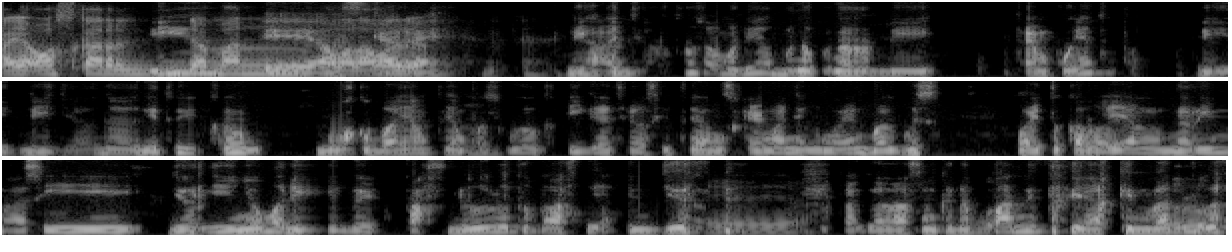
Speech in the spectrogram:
kayak Oscar Iya. zaman Iya, awal-awal ya. ya. dihajar tuh sama dia bener-bener di temponya tetap di, dijaga gitu. Kan gue kebayang tuh yang pas gol ketiga Chelsea tuh yang skemanya lumayan bagus. Wah itu kalau yang nerima si Jorginho mah di back pass dulu tuh pasti anjir. Iya, iya. Agak langsung ke depan itu yakin banget Dulu- gua.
